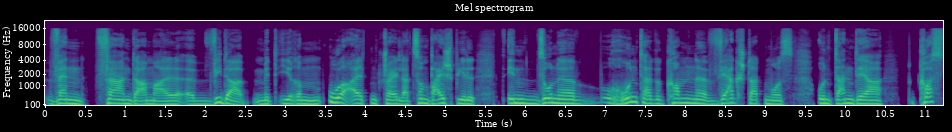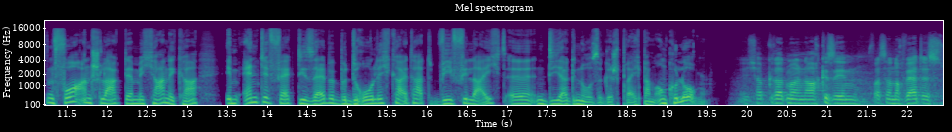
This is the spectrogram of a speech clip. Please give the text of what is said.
Wenn Fern da mal äh, wieder mit ihrem uralten Trailer zum Beispiel in so eine runtergekommene Werkstatt muss und dann der Kostenvoranschlag der Mechaniker im Endeffekt dieselbe Bedrohlichkeit hat wie vielleicht äh, ein Diagnosegespräch beim Onkologen. Ich habe gerade mal nachgesehen, was er noch wert ist.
